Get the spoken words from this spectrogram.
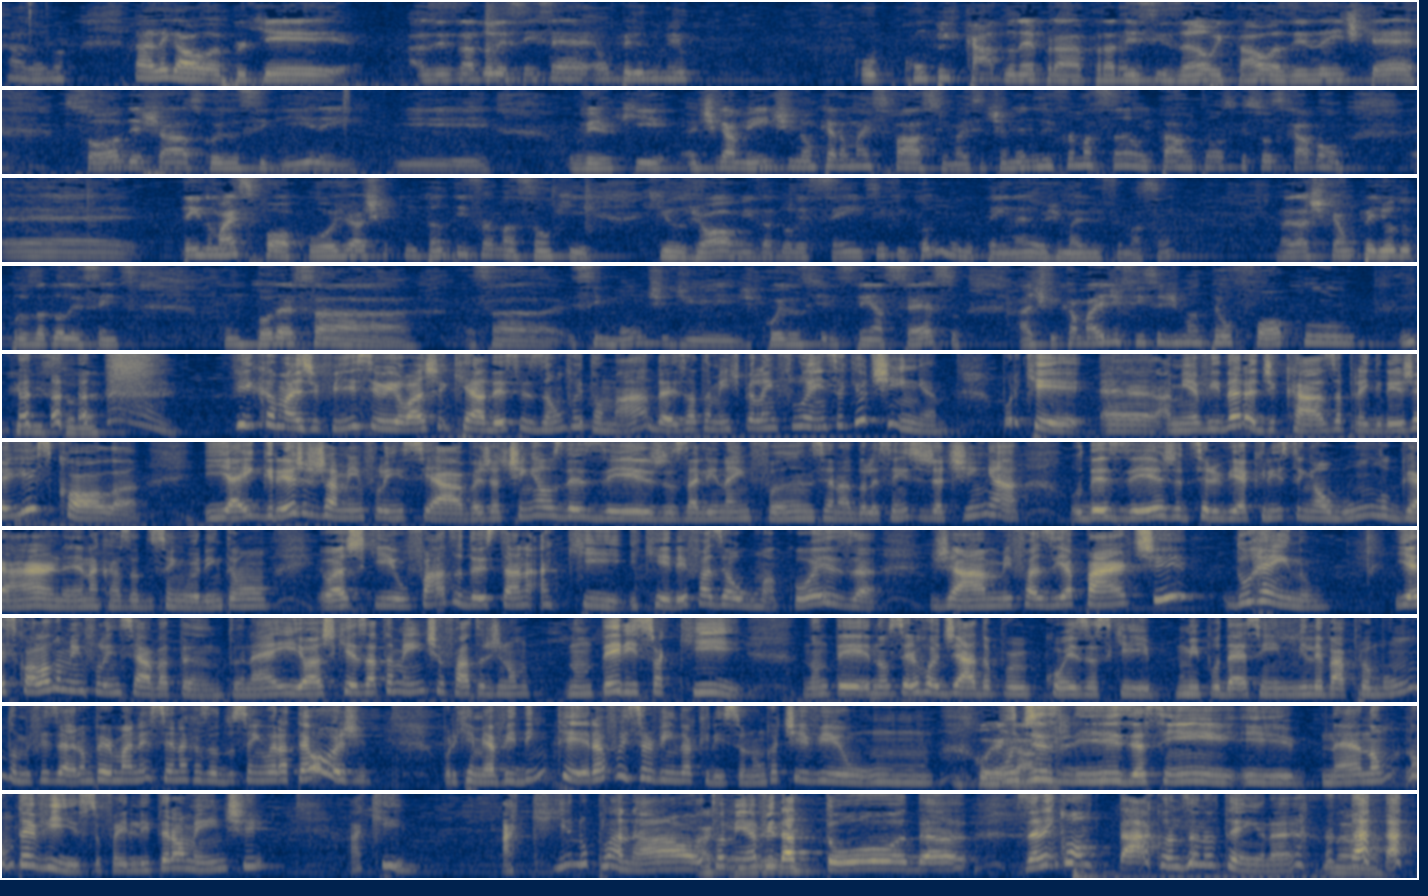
Caramba. Ah, é legal, é porque às vezes na adolescência é, é um período meio co- complicado, né, pra, pra decisão e tal. Às vezes a gente quer só deixar as coisas seguirem e eu vejo que antigamente não que era mais fácil, mas você tinha menos informação e tal, então as pessoas acabam é, tendo mais foco. Hoje eu acho que com tanta informação que, que os jovens, adolescentes, enfim, todo mundo tem, né, hoje mais informação. Mas acho que é um período para os adolescentes com toda essa, essa esse monte de, de coisas que eles têm acesso, acho que fica mais difícil de manter o foco em Cristo, né? Fica mais difícil e eu acho que a decisão foi tomada exatamente pela influência que eu tinha. Porque é, a minha vida era de casa para a igreja e escola. E a igreja já me influenciava, já tinha os desejos ali na infância, na adolescência, já tinha o desejo de servir a Cristo em algum lugar, né, na casa do Senhor. Então, eu acho que o fato de eu estar aqui e querer fazer alguma coisa já me fazia parte do reino. E a escola não me influenciava tanto, né? E eu acho que exatamente o fato de não, não ter isso aqui, não ter não ser rodeada por coisas que me pudessem me levar para o mundo, me fizeram permanecer na casa do Senhor até hoje. Porque minha vida inteira foi servindo a Cristo. Eu nunca tive um, um Escorregado. deslize, assim, e, né? Não, não teve isso. Foi literalmente aqui. Aqui no Planalto, Aqui a minha mesmo. vida toda. Não precisa nem contar quantos anos eu tenho, né? Não,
